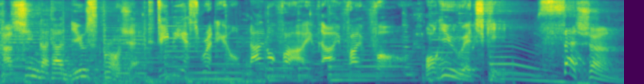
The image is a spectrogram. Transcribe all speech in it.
発信型ニュースプロジェクト TBS ラディオ905-954おぎゅうえちきセッション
